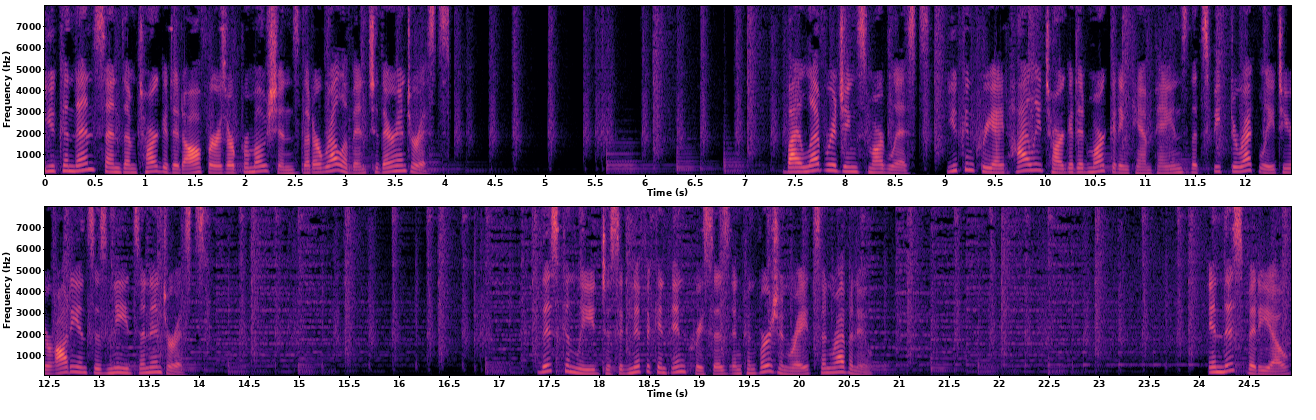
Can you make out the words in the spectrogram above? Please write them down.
You can then send them targeted offers or promotions that are relevant to their interests. By leveraging smart lists, you can create highly targeted marketing campaigns that speak directly to your audience's needs and interests. This can lead to significant increases in conversion rates and revenue. In this video,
